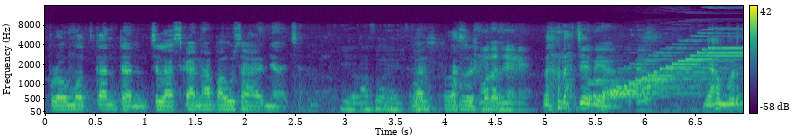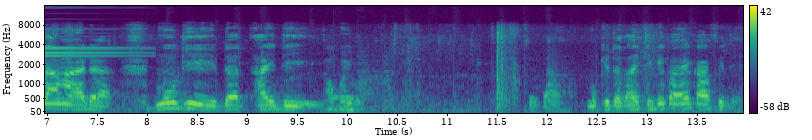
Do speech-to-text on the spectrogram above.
promotkan dan jelaskan apa usahanya aja. iya langsung Lang- Langsung buat aja nih Lihat aja nih ya. Yang pertama ada mugi.id. apa itu Coba mugi.id ki kok kafe deh.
